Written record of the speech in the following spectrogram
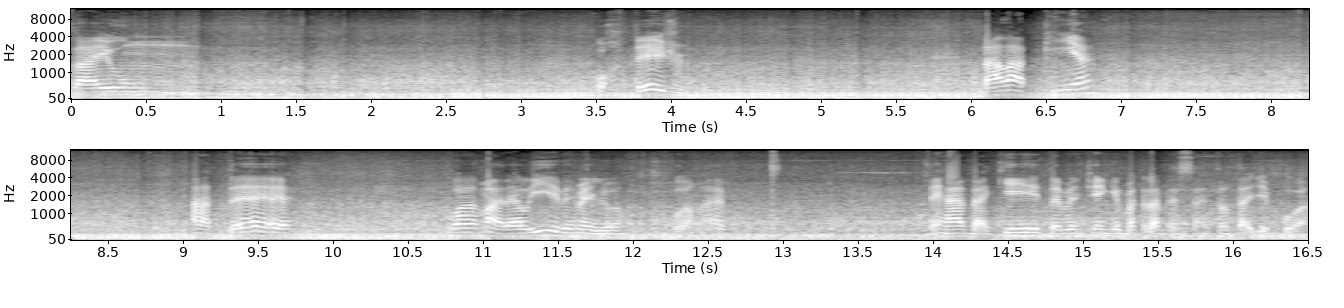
Sai um cortejo da Lapinha até o amarelo e vermelho. Pô, mas tem nada aqui, também não tinha ninguém pra atravessar, então tá de boa.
